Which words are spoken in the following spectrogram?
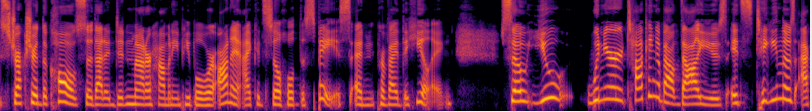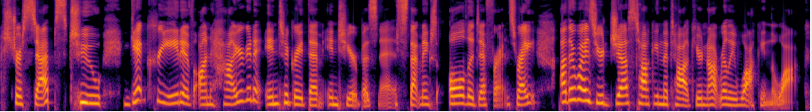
structured the calls so that it didn't matter how many people were on it, I could still hold the space and provide the healing. So you when you're talking about values, it's taking those extra steps to get creative on how you're going to integrate them into your business. That makes all the difference, right? Otherwise, you're just talking the talk, you're not really walking the walk.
